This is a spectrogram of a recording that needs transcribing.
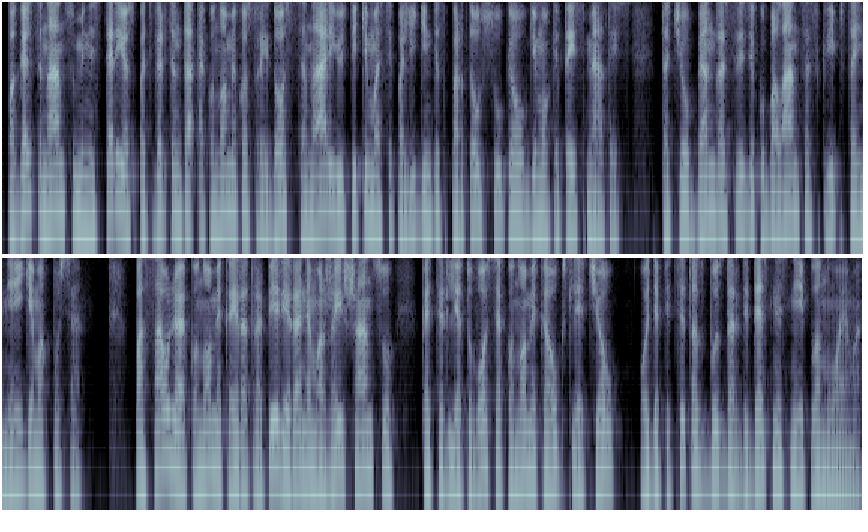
Pagal Finansų ministerijos patvirtintą ekonomikos raidos scenarijų tikimasi palyginti spartaus ūkio augimo kitais metais, tačiau bendras rizikų balansas krypsta į neigiamą pusę. Pasaulio ekonomika yra trapi ir yra nemažai šansų, kad ir Lietuvos ekonomika auks lėčiau, o deficitas bus dar didesnis nei planuojama.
